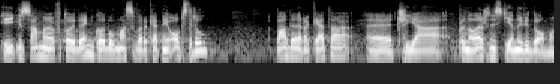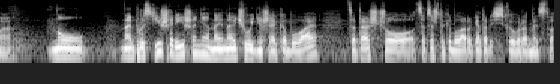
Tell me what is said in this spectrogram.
І і саме в той день, коли був масовий ракетний обстріл, падає ракета, е, чия приналежність є невідомою. Ну, найпростіше рішення, най, найочевидніше, яке буває, це те, що це все ж таки була ракета російського виробництва.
